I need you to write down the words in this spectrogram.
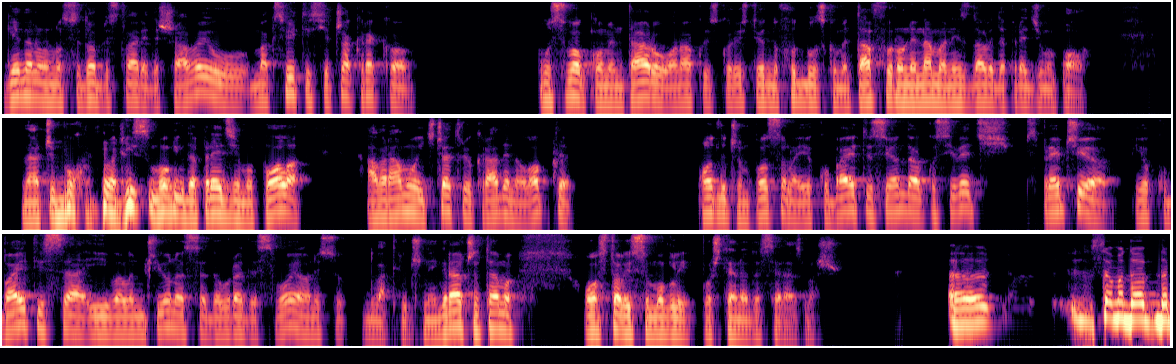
generalno se dobre stvari dešavaju. Max Vitis je čak rekao u svog komentaru onako iskoristio jednu futbolsku metaforu, oni nama nisu dali da pređemo pola. Znači, bukvalno nisu mogli da pređemo pola, Avramović četiri ukradene lopte, odličan posao na Jokubajtisu i onda ako si već sprečio Jokubajtisa i Valančionasa da urade svoje, oni su dva ključne igrača tamo, ostali su mogli pošteno da se razmašu. E, samo da, da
